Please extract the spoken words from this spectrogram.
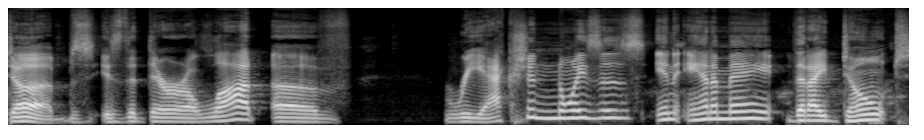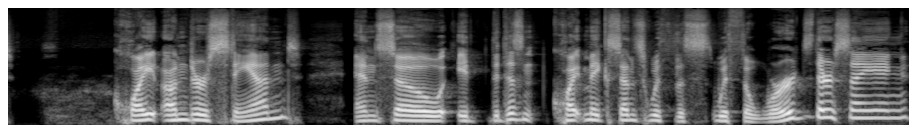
dubs is that there are a lot of reaction noises in anime that I don't quite understand and so it, it doesn't quite make sense with the with the words they're saying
